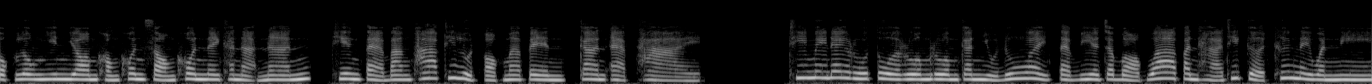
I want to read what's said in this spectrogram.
ตกลงยินยอมของคนสองคนในขณะนั้น เพียงแต่บางภาพที่หลุดออกมาเป็นการแอบถ่าย ที่ไม่ได้รู้ตัวรวมๆกันอยู่ด้วย แต่เบียร์จะบอกว่าปัญหาที่เกิดขึ้นในวันนี้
